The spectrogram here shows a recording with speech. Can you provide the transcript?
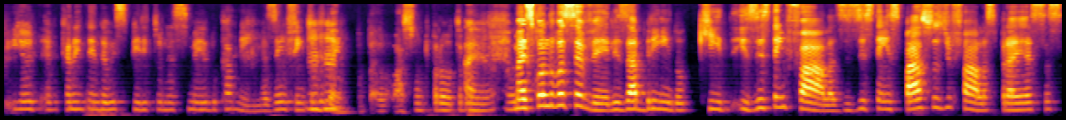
E eu, eu quero entender o espírito nesse meio do caminho. Mas, enfim, tudo Uhum. bem. Assunto para outro. É, Mas quando você vê eles abrindo que existem falas, existem espaços de falas para essas,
